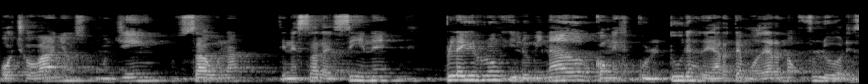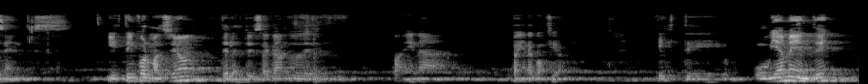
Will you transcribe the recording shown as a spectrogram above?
8 baños, un gym, un sauna, tiene sala de cine, playroom iluminado con esculturas de arte moderno fluorescentes. Y esta información te la estoy sacando de página, página confiable. Este, obviamente,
